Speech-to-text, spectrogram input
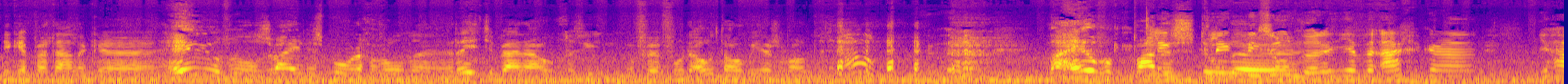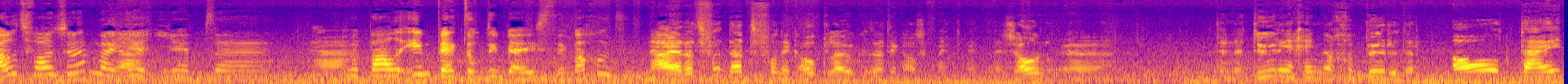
Ik heb uiteindelijk eh, heel veel zwijnensporen gevonden. Een reetje bijna ook gezien. Of eh, voor de auto weer zo wat. Oh, Maar heel veel paddenstoelen. klinkt bijzonder. Je hebt eigenlijk, je houdt van ze, maar Ja. je, je hebt Ja. een bepaalde impact op die beesten. Maar goed. Nou ja, dat, vond- dat vond ik ook leuk. Dat ik als ik met, zoon eh, de natuur in ging, dan gebeurde er altijd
